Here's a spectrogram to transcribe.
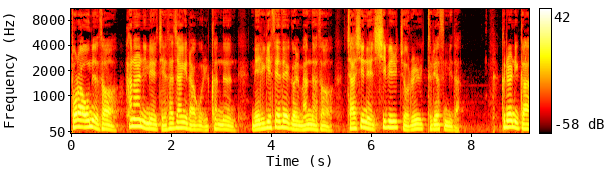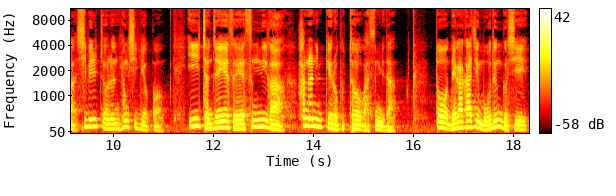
돌아오면서 하나님의 제사장이라고 일컫는 멜기세덱을 만나서 자신의 11조를 드렸습니다. 그러니까 11조는 형식이었고 이 전쟁에서의 승리가 하나님께로부터 왔습니다. 또 내가 가진 모든 것이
